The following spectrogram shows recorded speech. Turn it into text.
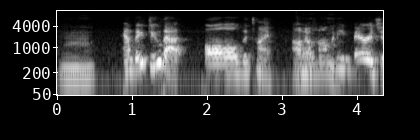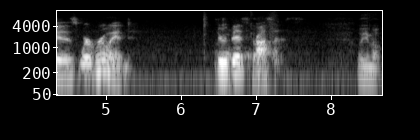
Mm-hmm. And they do that all the time. I don't know how many marriages were ruined through oh, this gosh. process. Well, you know,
